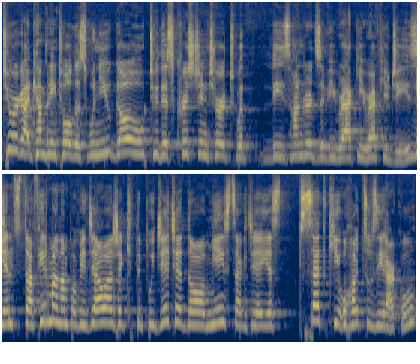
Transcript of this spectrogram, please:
tour guide company told us when you go to this Christian church with these hundreds of Iraqi refugees, Więc ta firma nam powiedziała, że kiedy pójdziecie do miejsca, gdzie jest setki uchodźców z Iraku,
